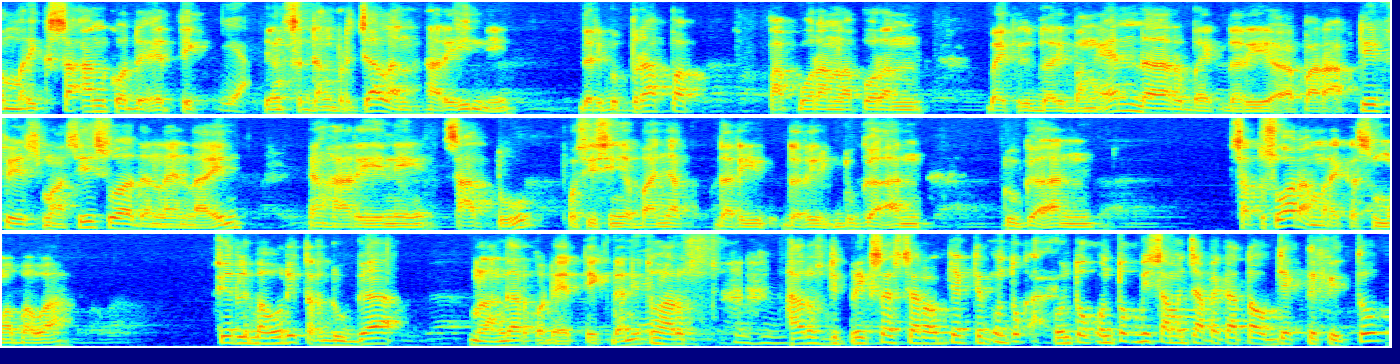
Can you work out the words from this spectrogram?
pemeriksaan kode etik yeah. yang sedang berjalan hari ini dari beberapa laporan-laporan baik itu dari Bang Endar, baik dari uh, para aktivis, mahasiswa dan lain-lain yang hari ini satu posisinya banyak dari dari dugaan dugaan satu suara mereka semua bahwa Firly Bahuri terduga melanggar kode etik dan itu harus mm-hmm. harus diperiksa secara objektif untuk untuk untuk bisa mencapai kata objektif itu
